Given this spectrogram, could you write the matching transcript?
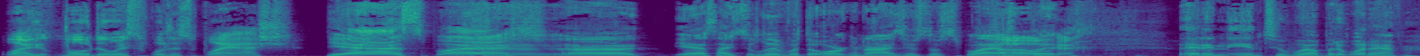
Like, well, doing with a splash. Yeah, Splash. Uh, yes, I used to live with the organizers of Splash, Oh, okay. but that didn't end too well. But whatever.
